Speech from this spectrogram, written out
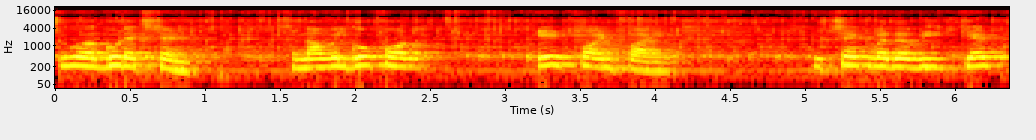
to a good extent. So now we'll go for 8.5 to check whether we get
